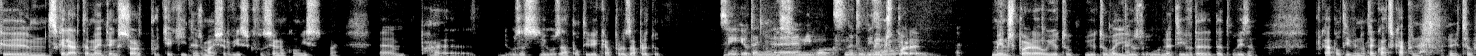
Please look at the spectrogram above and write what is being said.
que se calhar também tenho sorte porque aqui tens mais serviços que funcionam com isso, não é? Um, pá, eu uso, eu uso a Apple TV cá para usar para tudo. Sim, eu tenho Isso. a Mi Box na televisão. Menos para, menos para o YouTube. O YouTube okay. aí uso o nativo da, da televisão. Porque a Apple TV não tem 4K no, no YouTube.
